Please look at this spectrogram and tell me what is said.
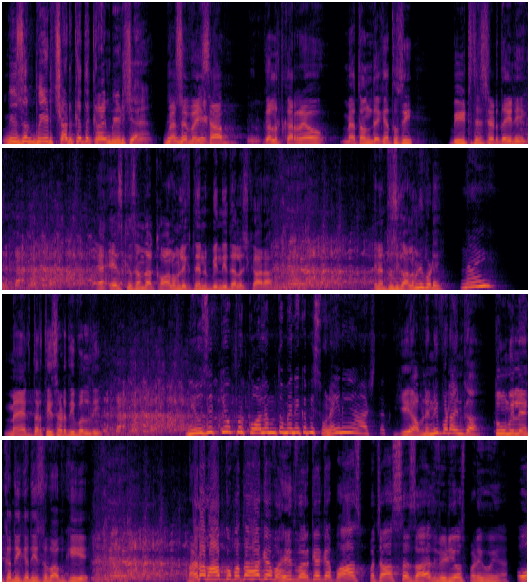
म्यूज़िक बीट छड़ के तो क्राइम बीट से आया। वैसे भाई साहब गलत कर रहे हो। ਮੈਂ ਤੁਹਾਨੂੰ ਦੇਖਿਆ ਤੁਸੀਂ ਬੀਟ ਤੇ ਛੱਡਦੇ ਹੀ ਨਹੀਂ ਹੈਗੇ ਇਹ ਇਸ ਕਿਸਮ ਦਾ ਕਾਲਮ ਲਿਖਦੇ ਨੇ ਬਿੰਦੀ ਦਾ ਲਸ਼ਕਾਰਾ ਇਹਨਾਂ ਨੇ ਤੁਸੀਂ ਕਾਲਮ ਨਹੀਂ ਪੜ੍ਹੇ नहीं ਮੈਂ ਇੱਕ ਧਰਤੀ ਸੜਦੀ ਬਲਦੀ म्यूजिक के ऊपर कॉलम तो मैंने कभी सुना ही नहीं है आज तक ये आपने नहीं पढ़ा इनका तू मिले कदी कदी सबब की ये मैडम आपको पता है कि वहीद वर्के के पास पचास से जायद वीडियोस पड़ी हुई हैं ओ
